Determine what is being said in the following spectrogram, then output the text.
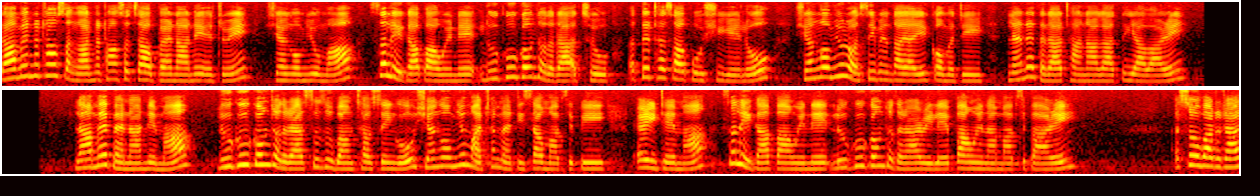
လာမယ့်2015-2016ဘဏ္ဍာနှစ်အတွင်းရန်ကုန်မြို့မှာဆက်လေကားပါဝင်တဲ့လူကူးကုန်းကျော်တရားအချို့အသစ်ထပ်ဆောက်ဖို့ရှိရလို့ရန်ကုန်မြို့တော်စီပင်သားရေးကော်မတီလမ်းနဲ့တရားဌာနကသိရပါဗျ။လာမယ့်ဘဏ္ဍာနှစ်မှာလူကူးကုန်းကျော်တရားစုစုပေါင်း6ဆင်းကိုရန်ကုန်မြို့မှာထပ်မံတည်ဆောက်မှာဖြစ်ပြီးအဲ့ဒီထဲမှာဆက်လေကားပါဝင်တဲ့လူကူးကုန်းကျော်တရားတွေလည်းပါဝင်လာမှာဖြစ်ပါတယ်။အဆိုပါတရား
